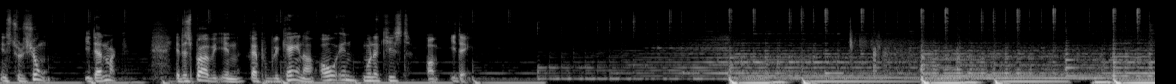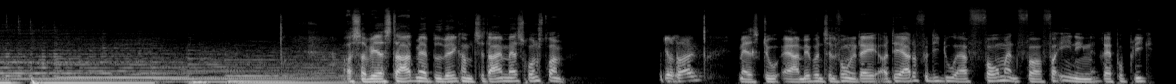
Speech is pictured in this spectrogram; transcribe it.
institution i Danmark? Ja, det spørger vi en republikaner og en monarkist om i dag. Og så vil jeg starte med at byde velkommen til dig, Mads Rundstrøm. Jo, tak. Mads, du er med på en telefon i dag, og det er du, fordi du er formand for foreningen Republik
